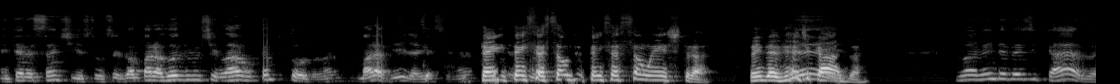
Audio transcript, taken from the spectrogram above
É interessante isso. Ou seja, os amparadores não te largam o tempo todo, né? Maravilha isso, né? Tem, tem, sessão, tem sessão extra, tem dever de casa. Não é nem dever de casa,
